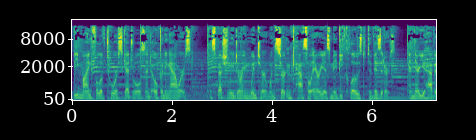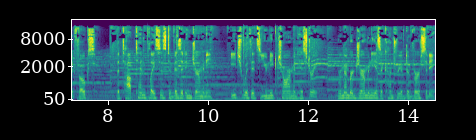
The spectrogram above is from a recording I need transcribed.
Be mindful of tour schedules and opening hours, especially during winter when certain castle areas may be closed to visitors. And there you have it, folks. The top 10 places to visit in Germany, each with its unique charm and history. Remember, Germany is a country of diversity,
